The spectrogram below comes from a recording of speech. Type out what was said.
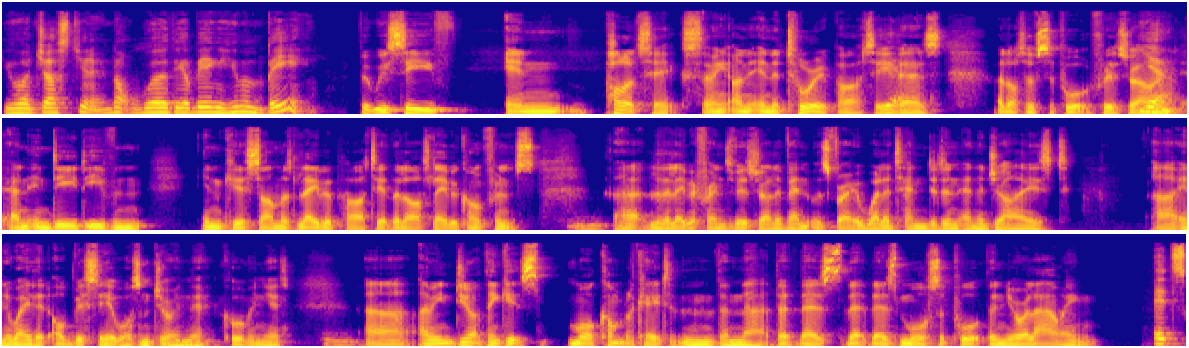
You are just you know not worthy of being a human being. But we see in politics, I mean, in the Tory party, Yeah. there's a lot of support for Israel. Yeah. And, and indeed, even in Keir Starmer's Labour Party at the last Labour conference, uh, the Labour Friends of Israel event was very well attended and energised uh, in a way that obviously it wasn't during the Corbyn years. Uh, I mean, do you not think it's more complicated than, than that? That there's that there's more support than you're allowing? It's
